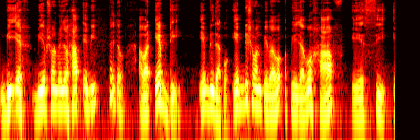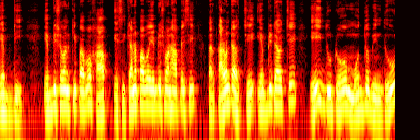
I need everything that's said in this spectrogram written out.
বিএফ বিএফ সমান পেয়ে যাব হাফ এবি তাই তো? আবার এফডি এফডি দেখো এফডি সমান পেয়ে পাবো, পেয়ে যাব হাফ এসি এফডি এফডি সমান কী পাবো? হাফ এসি কেন পাবো এফডি সমান হাফ এসি তার কারণটা হচ্ছে এফডিটা হচ্ছে এই দুটো মধ্যবিন্দুর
